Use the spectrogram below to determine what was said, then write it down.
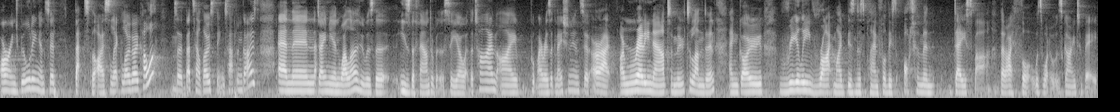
orange building and said, that's the iSelect logo colour. So that's how those things happen, guys. And then Damien Waller, who was the is the founder but the CEO at the time, I put my resignation in and said, "All right, I'm ready now to move to London and go really write my business plan for this Ottoman day spa that I thought was what it was going to be.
